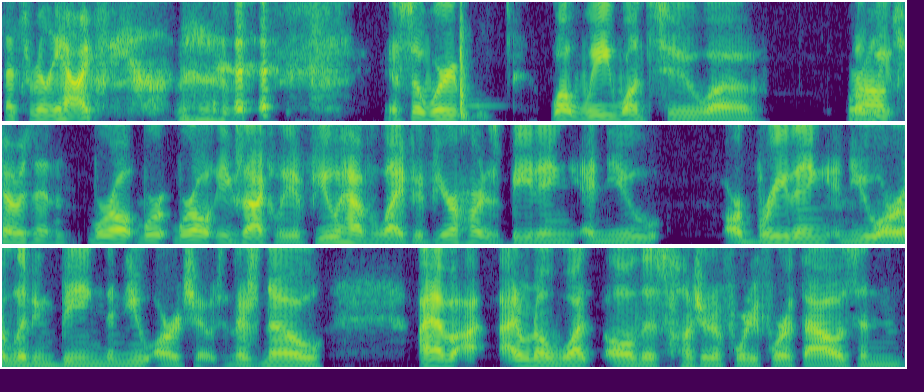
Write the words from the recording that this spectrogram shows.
That's really how i feel. Yeah, so we're what we want to uh we're all we- chosen. we're all we're, we're all exactly. If you have life if your heart is beating and you are breathing and you are a living being then you are chosen there's no i have i, I don't know what all this 144000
